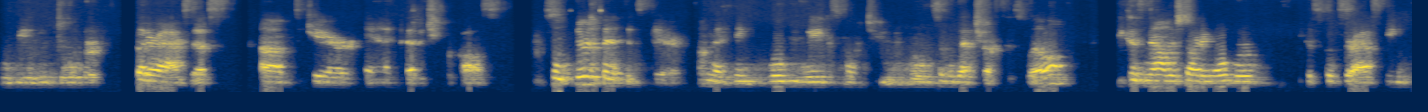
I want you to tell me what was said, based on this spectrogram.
we'll be able to deliver better access um, to care and at a cheaper cost. So there's benefits there. I mean, I think Roe v. Wade is going to erode some of that trust as well, because now they're starting over because folks are asking,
